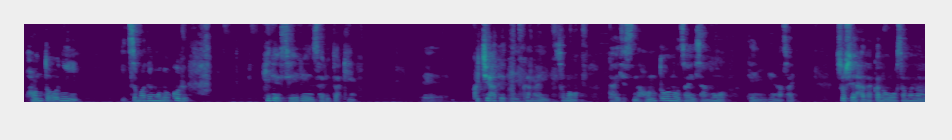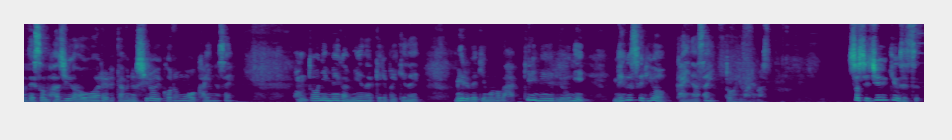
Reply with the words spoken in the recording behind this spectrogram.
本当にいつまでも残る火で精錬された金、えー、朽ち果てていかないその大切な本当の財産を手に入れなさい。そして裸の王様なので、その恥が覆われるための白い衣を買いなさい。本当に目が見えなければいけない。見るべきものがはっきり見えるように、目薬を買いなさいと言われます。そして19節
